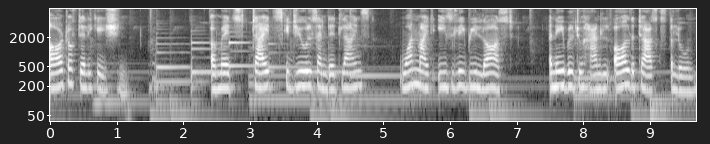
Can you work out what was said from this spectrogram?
art of delegation. Amidst tight schedules and deadlines, one might easily be lost, unable to handle all the tasks alone.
